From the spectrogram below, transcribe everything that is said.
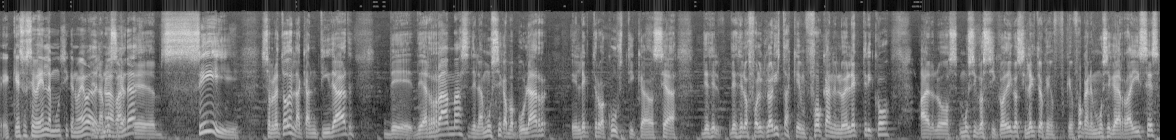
eh, que eso se ve en la música nueva, de las nuevas música, bandas? eh, sí, sobre todo en la cantidad de, de ramas de la música popular electroacústica, o sea, desde, el- desde los folcloristas que enfocan en lo eléctrico, a los músicos psicodélicos y eléctricos que, enf- que enfocan en música de raíces,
